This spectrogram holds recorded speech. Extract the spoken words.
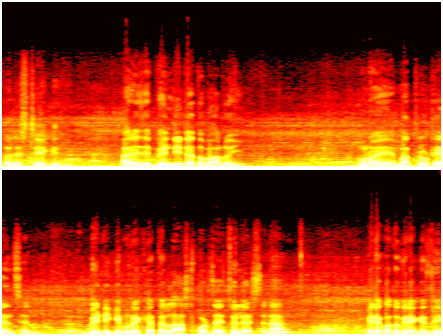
চল্লিশ টাকা। কেজি। আর এই যে ভেন্ডিটা তো ভালোই। মনে হয় মাত্র উঠে আনছেন। ভেন্ডি কি মনে হয় খেতে লাস্ট পর্যায়ে চলে আসছে না? এটা কত করে কেজি?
